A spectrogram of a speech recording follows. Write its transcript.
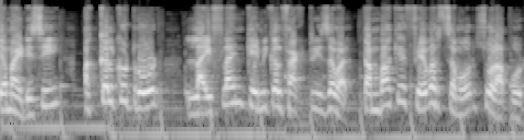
M I D C Akkalkot road lifeline chemical factory जवळ तंबाखे फेवर समोर सोलापूर.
